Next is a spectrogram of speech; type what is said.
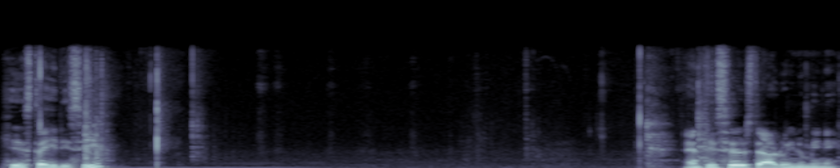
Here's the ADC. And this here is the Arduino Mini.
